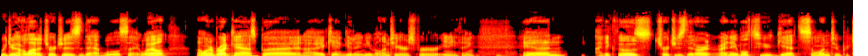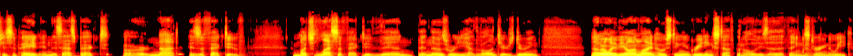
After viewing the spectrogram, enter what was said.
we do have a lot of churches that will say, "Well, I want to broadcast, but I can't get any volunteers for anything," and I think those churches that aren't unable to get someone to participate in this aspect are not as effective, much less effective than than those where you have the volunteers doing not only the online hosting and greeting stuff, but all of these other things Yeah. during the week.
